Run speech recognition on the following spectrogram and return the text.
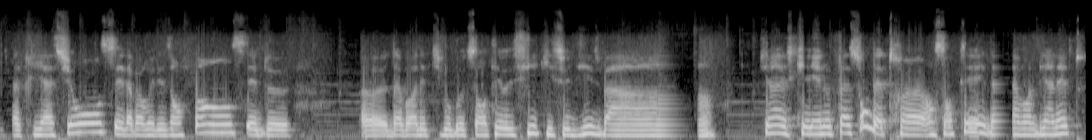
d'expatriation, c'est d'avoir eu des enfants, c'est de d'avoir des petits bobos de santé aussi qui se disent, ben est-ce qu'il y a une autre façon d'être euh, en santé, d'avoir le bien-être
